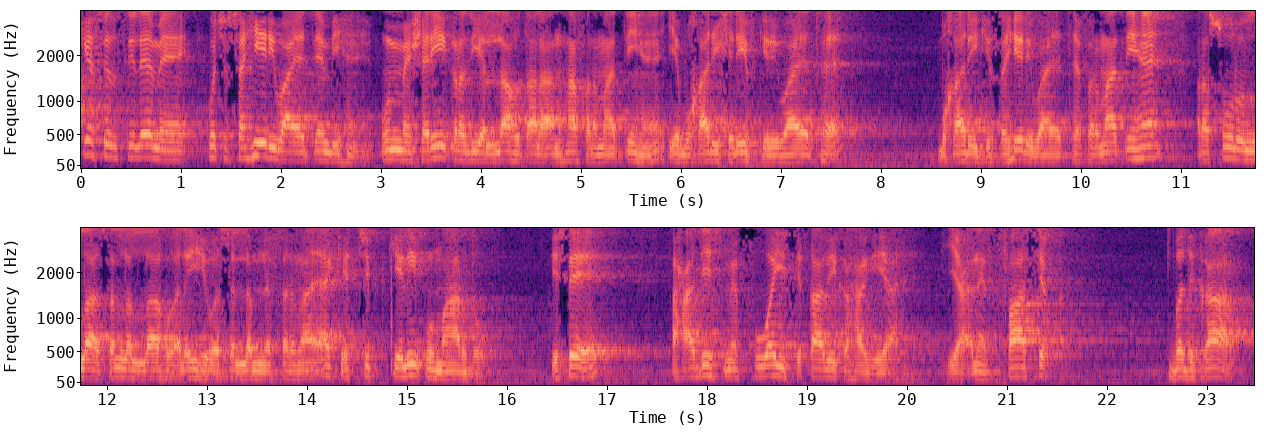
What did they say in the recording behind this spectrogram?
کے سلسلے میں کچھ صحیح روایتیں بھی ہیں۔ ام شریک رضی اللہ تعالی عنہ فرماتی ہیں، یہ بخاری شریف کی روایت ہے، بخاری کی صحیح روایت ہے، فرماتی ہیں رسول اللہ صلی اللہ علیہ وسلم نے فرمایا کہ چپکلی کو مار دو۔ اسے احادیث میں فوئی سقا بھی کہا گیا ہے یعنی فاسق، بدکار۔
